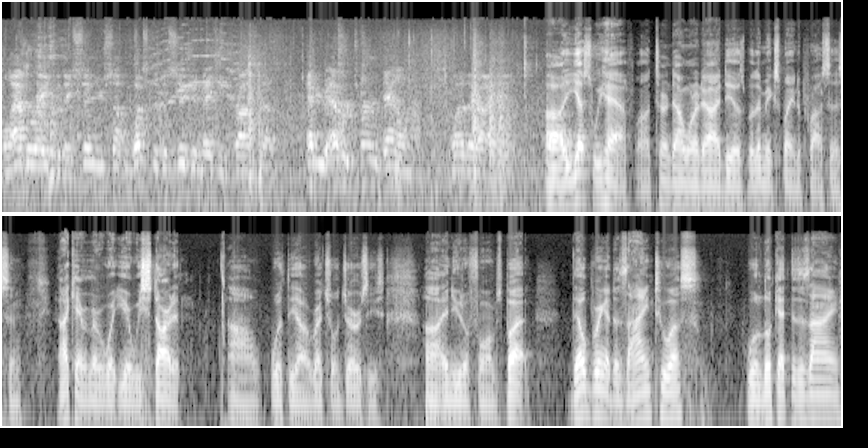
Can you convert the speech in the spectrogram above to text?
collaborate? Do they send you something? What's the decision-making process? Have you ever turned down one of their ideas? Uh, yes, we have uh, turned down one of their ideas, but let me explain the process. And, and I can't remember what year we started uh, with the uh, retro jerseys uh, and uniforms, but they'll bring a design to us. We'll look at the design,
